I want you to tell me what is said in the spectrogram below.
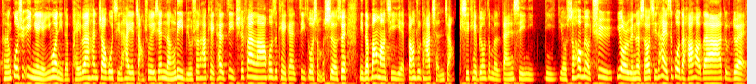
可能过去一年也因为你的陪伴和照顾，其实他也长出了一些能力，比如说他可以开始自己吃饭啦，或是可以开始自己做什么事了。所以你的帮忙其实也帮助他成长，其实可以不用这么担心。你你有时候没有去幼儿园的时候，其实他也是过得好好的啊，对不对？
